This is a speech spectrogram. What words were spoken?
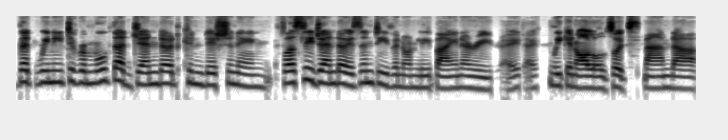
that we need to remove that gendered conditioning. Firstly, gender isn't even only binary, right? I, we can all also expand our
